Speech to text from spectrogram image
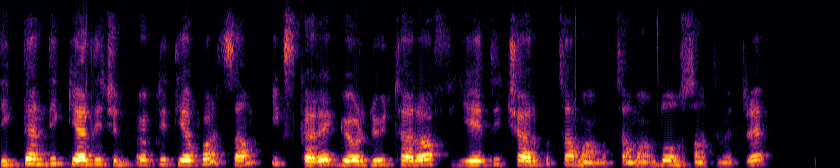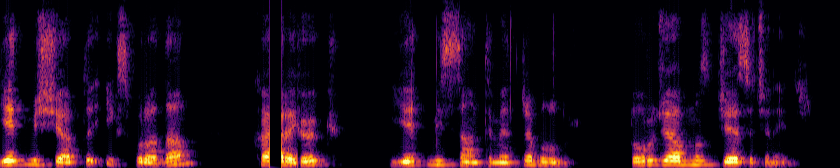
Dikten dik geldiği için öklit yaparsam x kare gördüğü taraf 7 çarpı tamamı. Tamamı da 10 santimetre. 70 yaptı. X buradan karekök 70 santimetre bulunur. Doğru cevabımız C seçeneğidir.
